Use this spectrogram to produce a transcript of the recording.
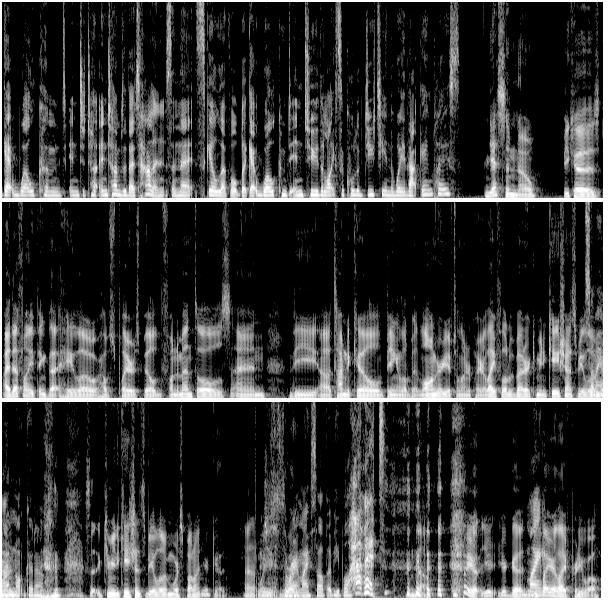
get welcomed into ter- in terms of their talents and their skill level, but get welcomed into the likes of Call of Duty and the way that game plays? Yes and no, because I definitely think that Halo helps players build fundamentals and the uh, time to kill being a little bit longer. You have to learn to play your life a little bit better. Communication has to be a little bit Something more. I'm not good at. so communication has to be a little bit more spot on. You're good. I don't, what do you- Just throwing what- myself at people. Have it. No, you play your, you're, you're good. My- you play your life pretty well.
